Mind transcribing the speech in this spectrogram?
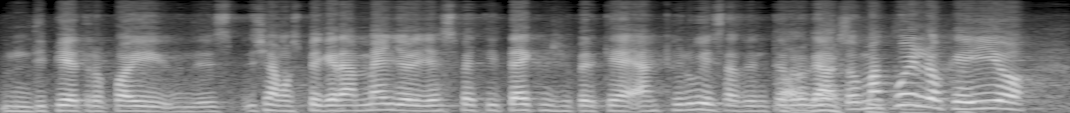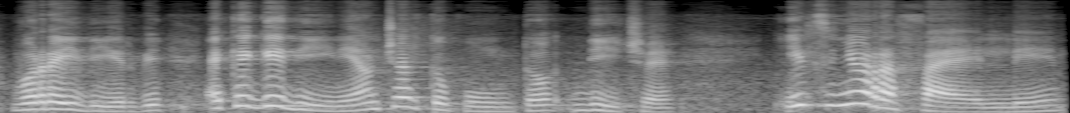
Di Pietro poi diciamo, spiegherà meglio gli aspetti tecnici perché anche lui è stato interrogato, ah, ma quello che io vorrei dirvi è che Ghedini a un certo punto dice il signor Raffaelli,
